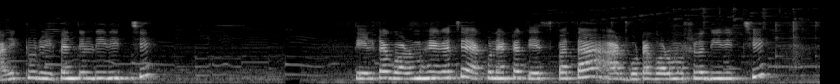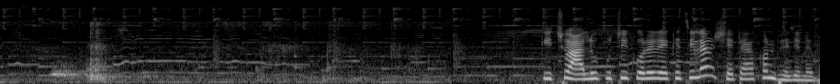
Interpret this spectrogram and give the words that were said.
আর একটু রিফাইন তেল দিয়ে দিচ্ছি। তেলটা গরম হয়ে গেছে। এখন একটা তেজপাতা আর গোটা গরম মশলা দিয়ে দিচ্ছি। কিছু আলু কুচি করে রেখেছিলাম, সেটা এখন ভেজে নেব।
